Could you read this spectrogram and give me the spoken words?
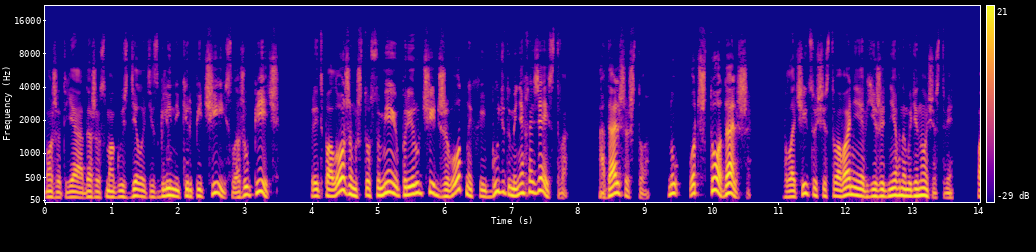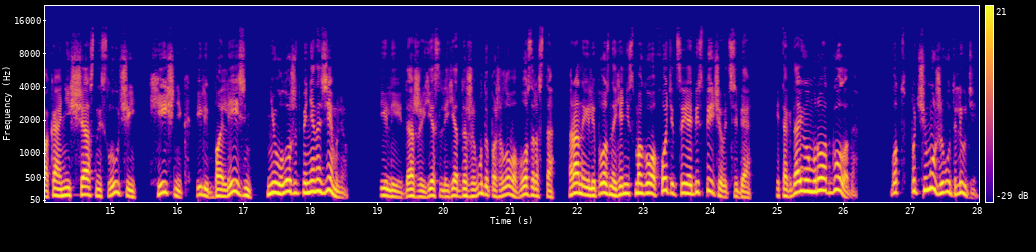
Может, я даже смогу сделать из глины кирпичи и сложу печь. Предположим, что сумею приручить животных и будет у меня хозяйство. А дальше что? Ну, вот что дальше? Влачить существование в ежедневном одиночестве, пока несчастный случай, хищник или болезнь не уложит меня на землю. Или даже если я доживу до пожилого возраста, рано или поздно я не смогу охотиться и обеспечивать себя, и тогда я умру от голода. Вот почему живут люди?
